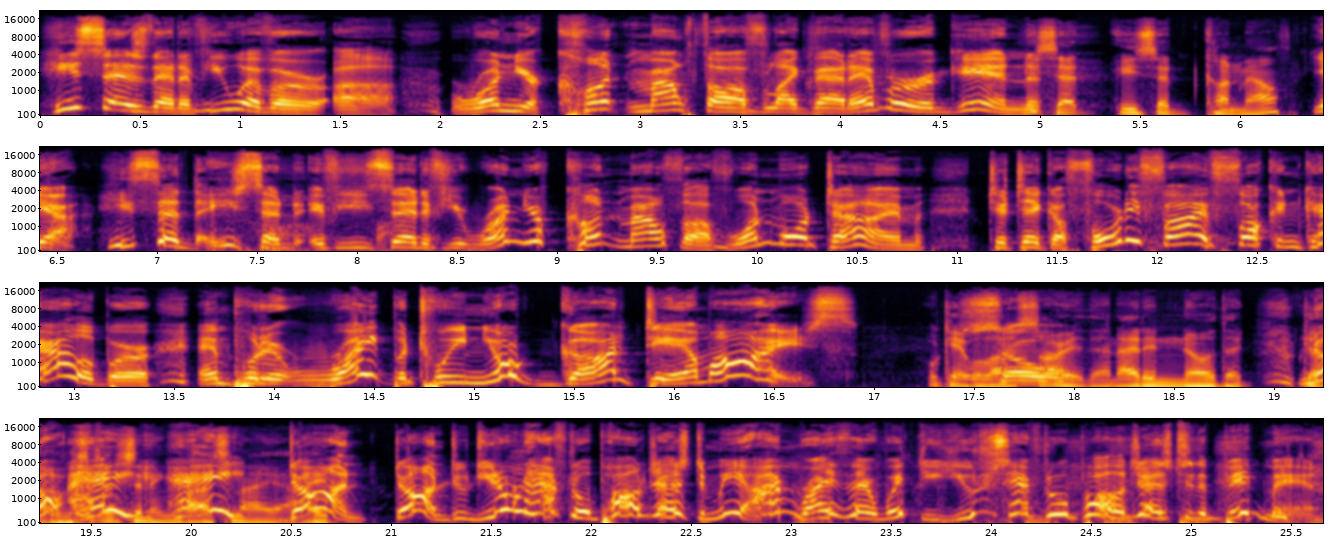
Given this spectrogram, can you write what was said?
He says that if you ever uh, run your cunt mouth off like that ever again, He said he said cunt mouth. yeah, he said that. He said if you said if you run your cunt mouth off one more time, to take a forty-five fucking caliber and put it right between your goddamn eyes. Okay, well I'm sorry then. I didn't know that guy No, hey, listening last hey, night. I- Don, Don, dude, you don't have to apologize to me. I'm right there with you. You just have to apologize to the big man.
